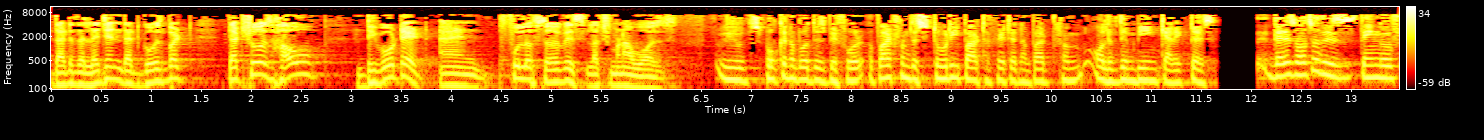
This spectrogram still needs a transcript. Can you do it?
that is a legend that goes, but that shows how devoted and full of service Lakshmana was. We've spoken about this before. Apart from the story part of it and apart from all of them being characters, there is also this thing of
